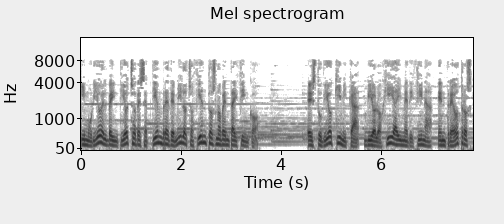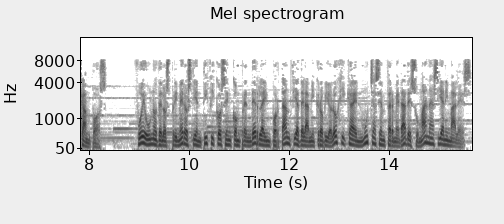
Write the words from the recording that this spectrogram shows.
y murió el 28 de septiembre de 1895. Estudió química, biología y medicina, entre otros campos. Fue uno de los primeros científicos en comprender la importancia de la microbiológica en muchas enfermedades humanas y animales.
